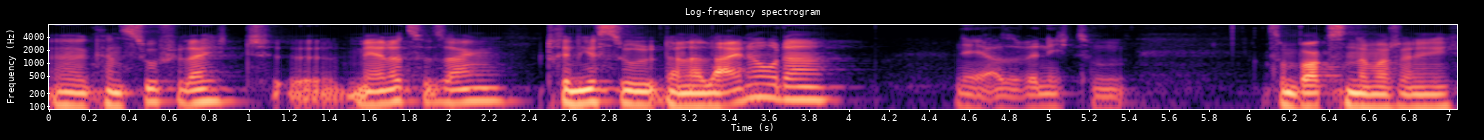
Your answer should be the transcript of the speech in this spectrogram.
Äh, kannst du vielleicht äh, mehr dazu sagen? Trainierst du dann alleine oder Nee, also wenn ich zum zum Boxen dann wahrscheinlich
